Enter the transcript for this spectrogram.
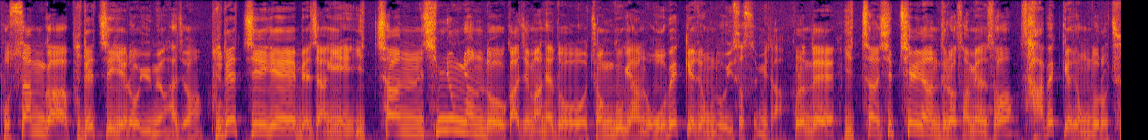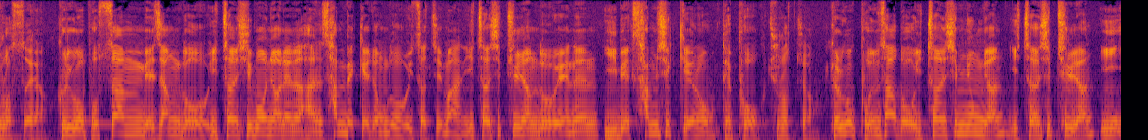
보쌈과 부대찌개로 유명하죠. 부대찌개 매장이 2016년도까지만 해도 전국에 한 500개 정도 있었습니다. 그런데 2017년 들어서면서 400개 정도로 줄었어요. 그리고 보쌈 매장도 2015년에는 한 300개 정도 있었지만 2017년도에는 230개로 대폭 줄었죠. 결국 본사도 2016년, 2017년 이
